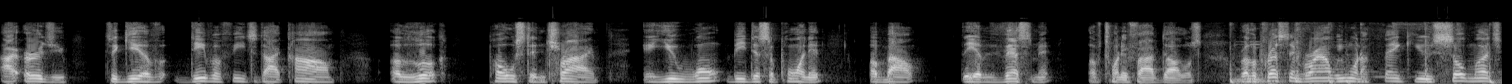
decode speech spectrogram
I urge you to give divahfeet.com a look, post, and try, and you won't be disappointed about the investment of $25. Brother Preston Brown, we want to thank you so much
